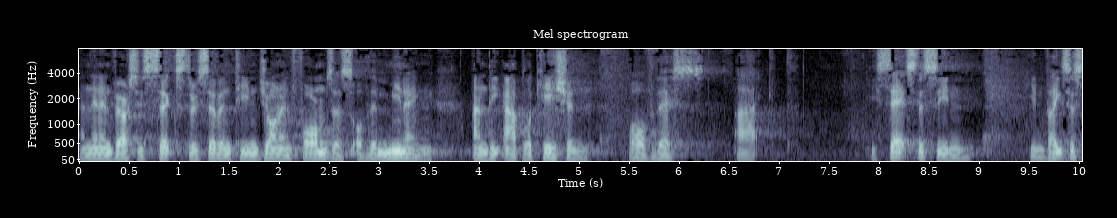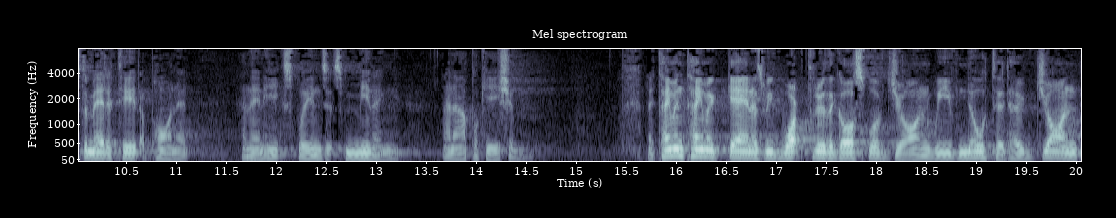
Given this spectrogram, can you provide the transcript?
And then in verses 6 through 17, John informs us of the meaning and the application of this act. He sets the scene, he invites us to meditate upon it, and then he explains its meaning and application. Now time and time again as we've worked through the Gospel of John, we've noted how John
